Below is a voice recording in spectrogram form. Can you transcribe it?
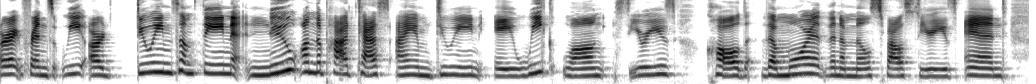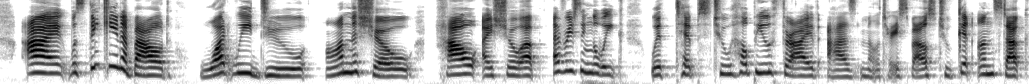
All right, friends, we are doing something new on the podcast. I am doing a week long series called the More Than a Milspouse series. And I was thinking about what we do on the show, how I show up every single week with tips to help you thrive as a military spouse, to get unstuck,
